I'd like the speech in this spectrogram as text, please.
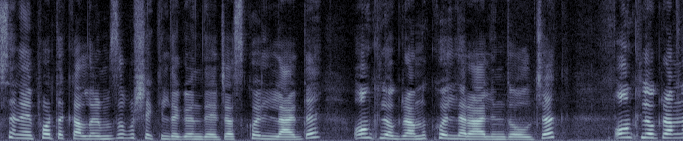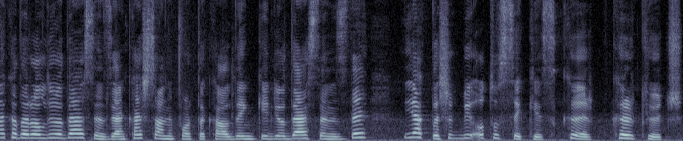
Bu sene portakallarımızı bu şekilde göndereceğiz kolilerde. 10 kilogramlık koliler halinde olacak. 10 kilogram ne kadar alıyor derseniz yani kaç tane portakal denk geliyor derseniz de yaklaşık bir 38, 40, 43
